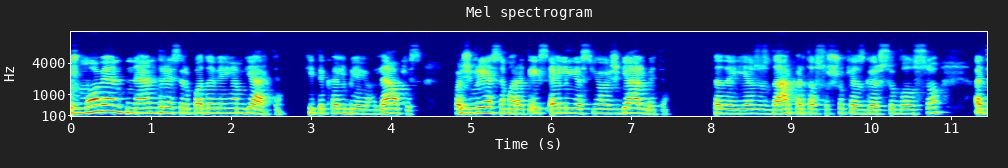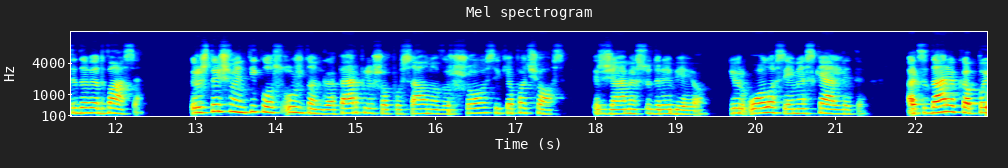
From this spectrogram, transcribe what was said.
užmovė ant nendrės ir padavė jam gerti. Kiti kalbėjo, liaukis, pažiūrėsim, ar ateis Elijas jo išgelbėti. Tada Jėzus dar kartą sušukęs garsiu balsu atidavė dvasią. Ir štai šventyklos uždanga perplyšo pusiau nuo viršaus iki apačios ir žemė sudrebėjo ir uolos ėmė skeldėti. Atsidarė kapai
